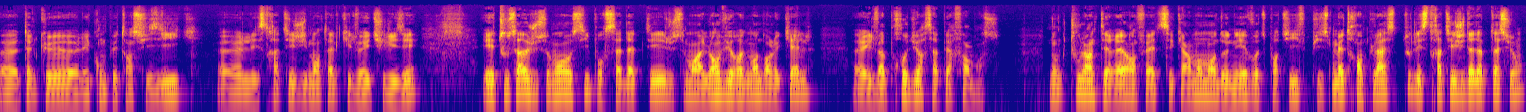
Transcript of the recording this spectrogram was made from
euh, telles que les compétences physiques, euh, les stratégies mentales qu'il va utiliser, et tout ça justement aussi pour s'adapter justement à l'environnement dans lequel euh, il va produire sa performance. Donc tout l'intérêt en fait, c'est qu'à un moment donné, votre sportif puisse mettre en place toutes les stratégies d'adaptation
